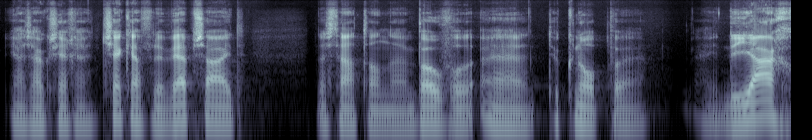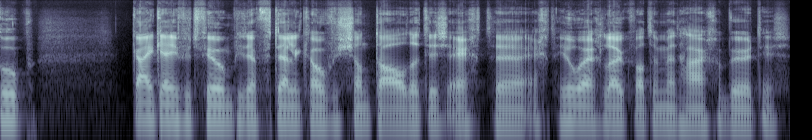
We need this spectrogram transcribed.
ja, zou ik zeggen, check even de website. Daar staat dan uh, boven de knop de jaargroep. Kijk even het filmpje, daar vertel ik over Chantal. Dat is echt, echt heel erg leuk wat er met haar gebeurd is.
